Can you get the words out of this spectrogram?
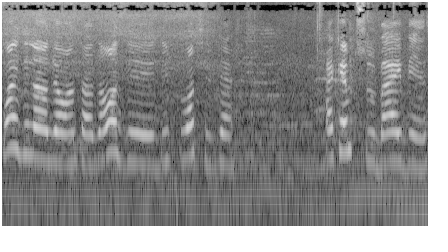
Why is it 900 1000? What's the, the what is there? I came to buy beans.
